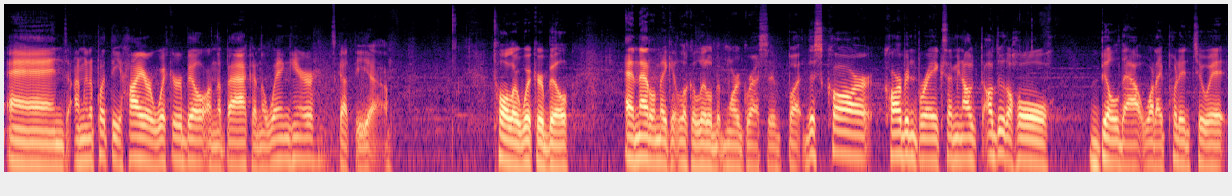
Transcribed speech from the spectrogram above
And I'm gonna put the higher wicker bill on the back on the wing here. It's got the uh, taller wicker bill and that'll make it look a little bit more aggressive. But this car, carbon brakes, I mean, I'll, I'll do the whole build out, what I put into it.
